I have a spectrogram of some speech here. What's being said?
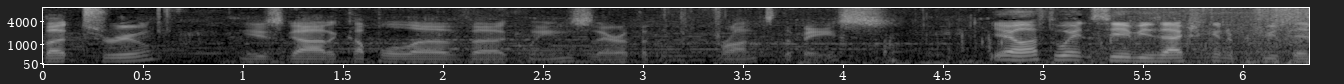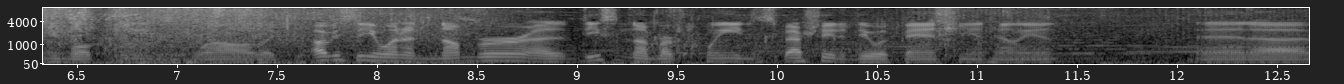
But True, he's got a couple of uh, queens there at the front the base. Yeah, we'll have to wait and see if he's actually going to produce any more queens as well. Like, obviously, you want a number, a decent number of queens, especially to deal with Banshee and Hellion. And uh,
